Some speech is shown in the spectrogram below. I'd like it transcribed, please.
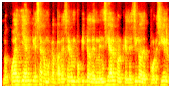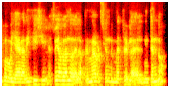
lo cual ya empieza como que a parecer un poquito demencial, porque les digo, de por sí el juego ya era difícil. Estoy hablando de la primera versión de Metroid, la del Nintendo.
